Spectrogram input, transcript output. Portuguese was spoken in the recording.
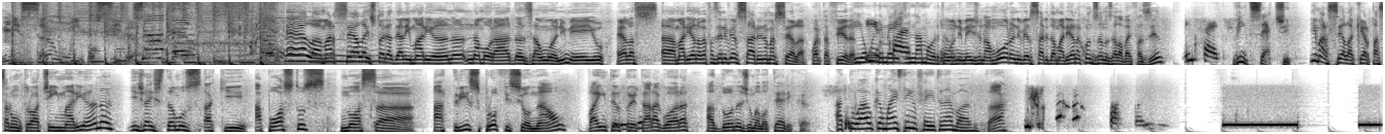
Missão Impossível. Ela, Marcela, a história dela e Mariana, namoradas há um ano e meio. Elas, a Mariana vai fazer aniversário, né, Marcela? Quarta-feira. E um ano e meio de namoro Um também. ano e meio de namoro, aniversário da Mariana. Quantos anos ela vai fazer? 27. 27. E Marcela quer passar um trote em Mariana e já estamos aqui a postos. Nossa atriz profissional vai interpretar agora a dona de uma lotérica, Atuar é o que eu mais tenho feito, né, Bob? tá?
